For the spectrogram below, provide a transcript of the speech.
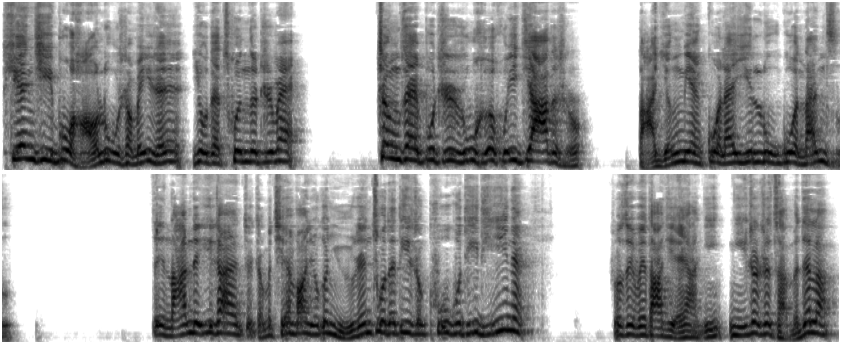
天气不好，路上没人，又在村子之外，正在不知如何回家的时候，打迎面过来一路过男子。这男的一看，这怎么前方有个女人坐在地上哭哭啼啼呢？说：“这位大姐呀，你你这是怎么的了？”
